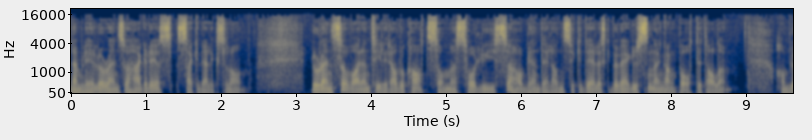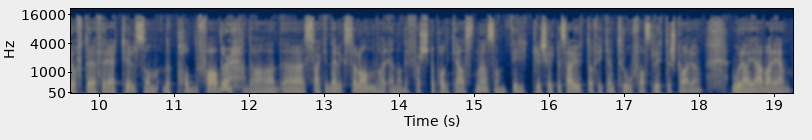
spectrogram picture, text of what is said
nemlig Lorenzo Haggardys Psychedelic Salon. Lorenzo var en tidligere advokat som så lyset og ble en del av den psykedeliske bevegelsen en gang på 80-tallet. Han ble ofte referert til som The Podfather, da eh, Psychedelic Salon var en av de første podkastene som virkelig skilte seg ut og fikk en trofast lytterskare, hvorav jeg var en.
